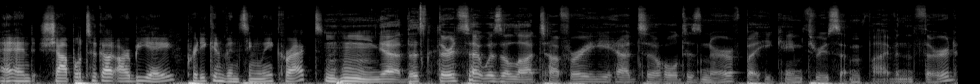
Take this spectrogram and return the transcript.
And Shapo took out RBA pretty convincingly, correct? Mm-hmm. yeah, the third set was a lot tougher. He had to hold his nerve, but he came through 7 5 in the third.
